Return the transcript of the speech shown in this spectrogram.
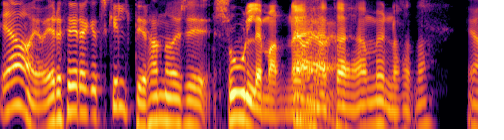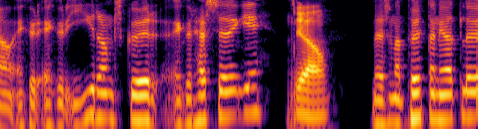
Já, já, eru þeir ekkert skildir hann og þessi Súleman, nei, Já, já, já. þetta er munar þarna. Já, einhver, einhver íranskur, einhver hessiðingi Já, með svona puttan í öllu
